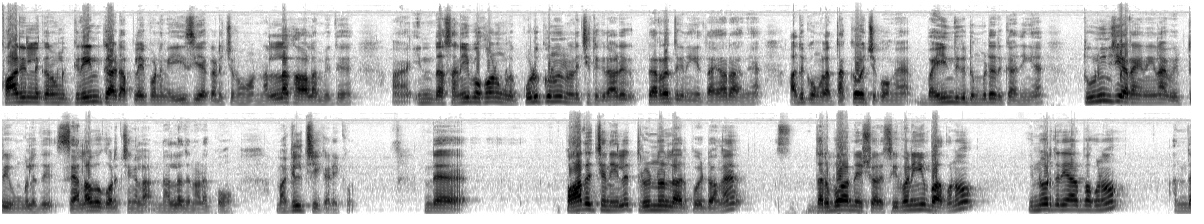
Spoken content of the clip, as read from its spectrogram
ஃபாரினில் இருக்கிறவங்களுக்கு க்ரீன் கார்டு அப்ளை பண்ணுங்கள் ஈஸியாக கிடச்சிரும். நல்ல காலம் இது. இந்த சனி பகவான் உங்களுக்கு கொடுக்கணும்னு நினச்சிட்டு இருக்கிறாரு பெறத்துக்கு நீங்கள் தயாராங்க. அதுக்கு உங்களை தக்க வச்சுக்கோங்க. பயந்துக்கிட்டு மட்டும் இருக்காதீங்க. துணிஞ்சி இறங்கினீங்கன்னா வெற்றி உங்களது. செலவு குறைச்சிங்களா நல்லது நடக்கும். மகிழ்ச்சி கிடைக்கும். இந்த பாதச்சனையில் திருநள்ளாறு போயிட்டு வாங்க. தர்பாரணேஸ்வரர் சிவனையும் பார்க்கணும். இன்னொருத்தர் யார் பார்க்கணும்? அந்த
